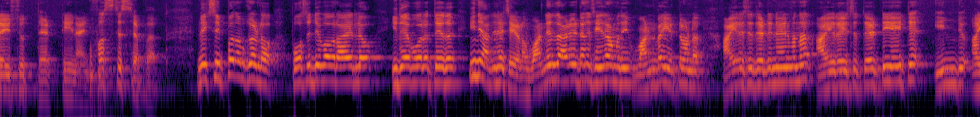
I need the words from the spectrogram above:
raise to thirty nine first step next ഇപ്പോൾ നമുക്ക് കണ്ടോ പോസിറ്റീവ് പവർ ആയല്ലോ ഇതേപോലത്തേത്. ഇനി അതിനെ ചെയ്യണം. വണ്ണിന് താഴെ ഇട്ടങ്ങ് ചെയ്താൽ മതി. വൺ ബൈ ഇട്ടുകൊണ്ട് ഐ റേസ് തേർട്ടി നയൻ വന്നാൽ i raise thirty eight into i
